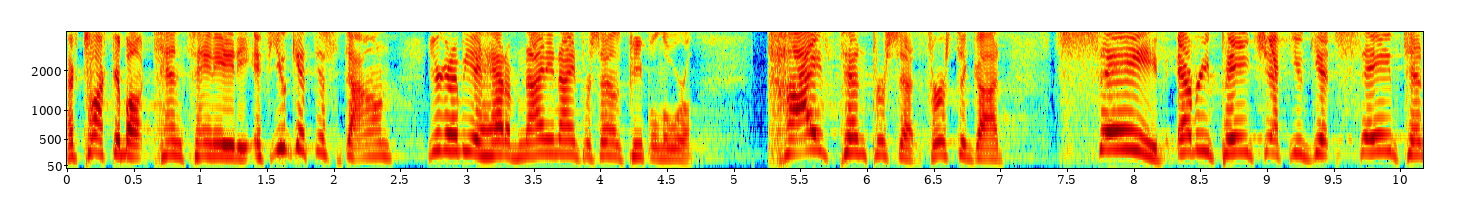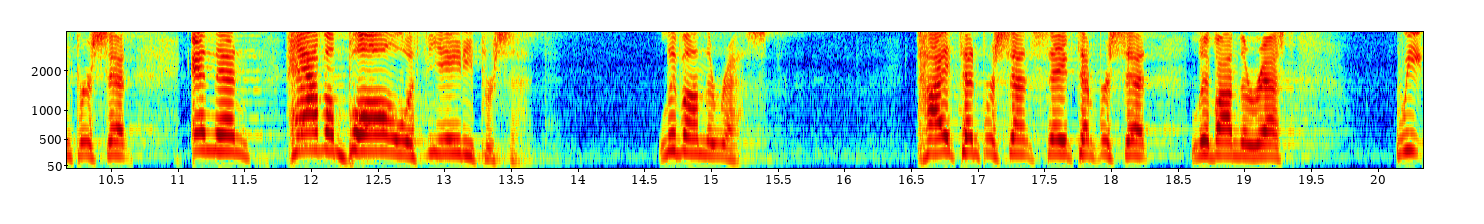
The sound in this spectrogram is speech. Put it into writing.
I've talked about 10, 10, 80. If you get this down, you're going to be ahead of 99% of the people in the world. Tithe 10%, first to God. Save every paycheck you get, save 10%, and then have a ball with the 80%. Live on the rest. Tithe 10%, save 10%, live on the rest. We,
